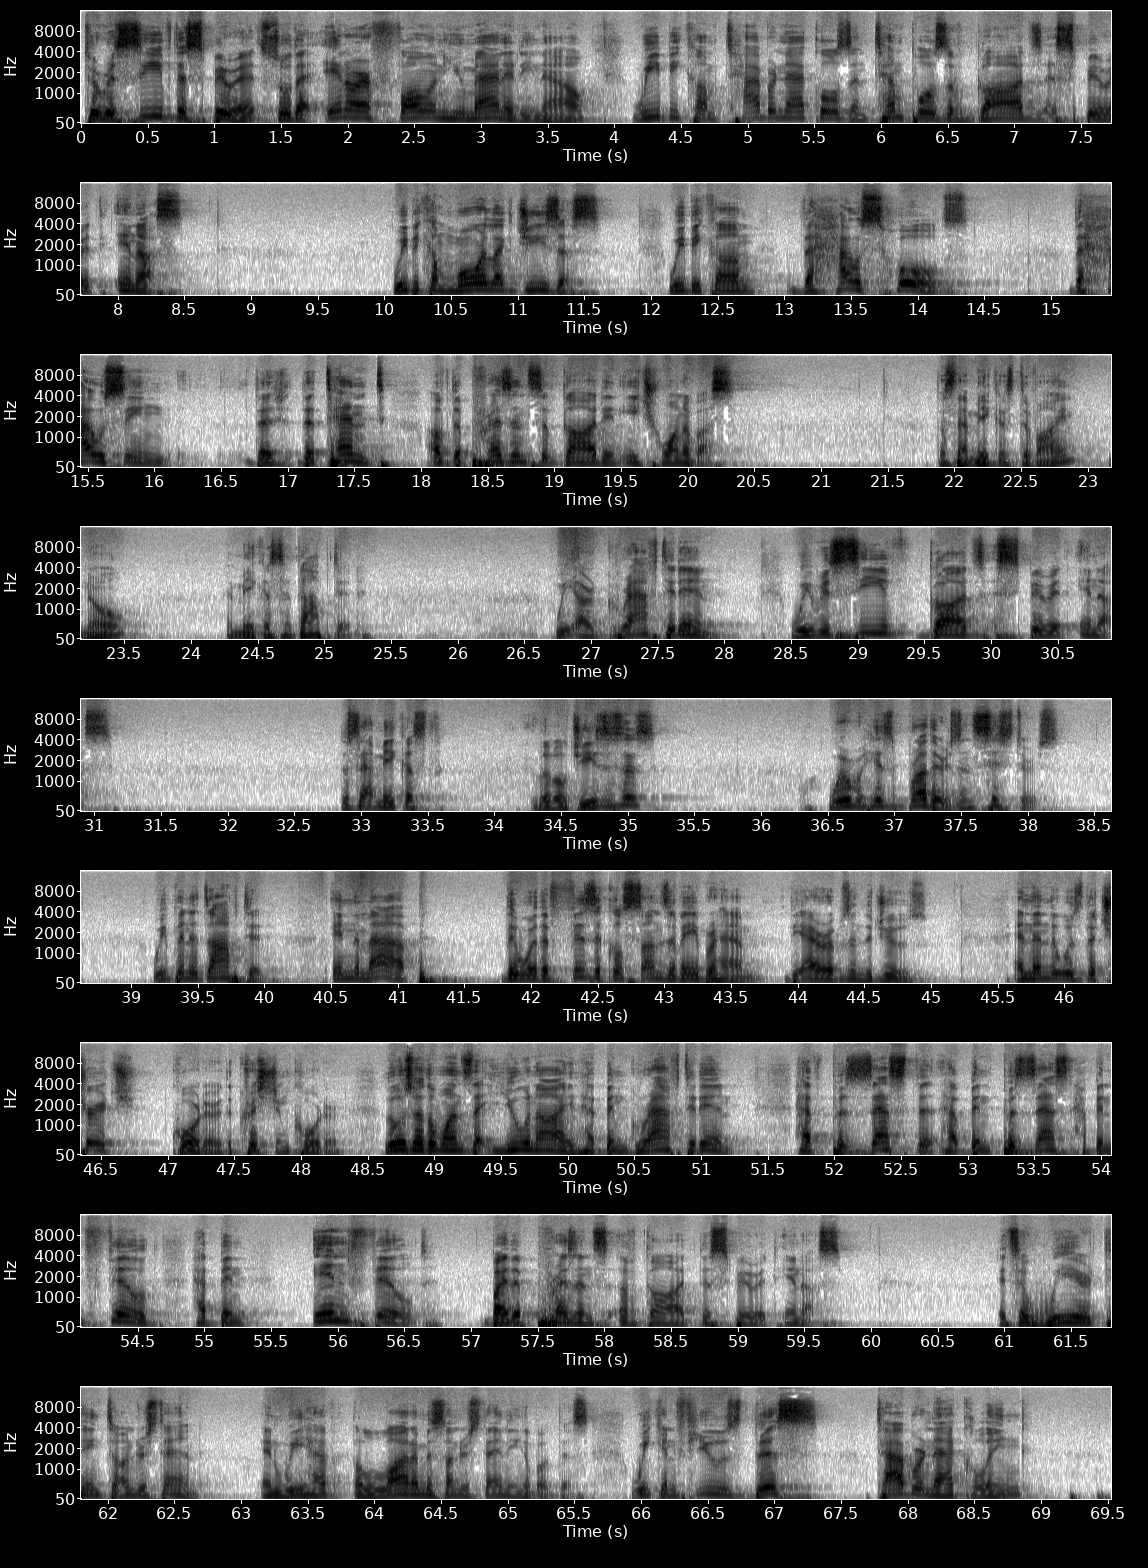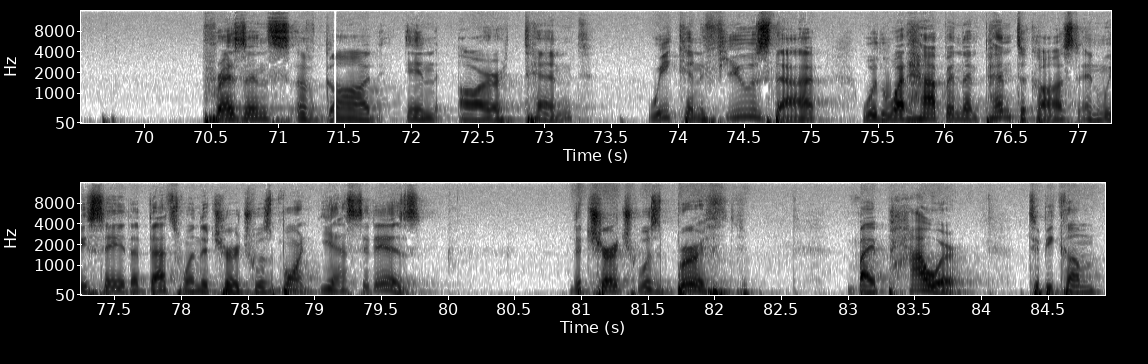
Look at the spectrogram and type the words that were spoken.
to receive the Spirit, so that in our fallen humanity now, we become tabernacles and temples of God's Spirit in us. We become more like Jesus. We become the households, the housing, the, the tent of the presence of God in each one of us. Does that make us divine? No. It make us adopted. We are grafted in. We receive God's Spirit in us. Does that make us little Jesuses? We're his brothers and sisters. We've been adopted. In the map, there were the physical sons of Abraham, the Arabs and the Jews. And then there was the church quarter, the Christian quarter. Those are the ones that you and I have been grafted in, have possessed, have been possessed, have been filled, have been infilled by the presence of God, the Spirit in us. It's a weird thing to understand. And we have a lot of misunderstanding about this. We confuse this tabernacling presence of God in our tent, we confuse that with what happened at Pentecost, and we say that that's when the church was born. Yes, it is. The church was birthed by power to become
